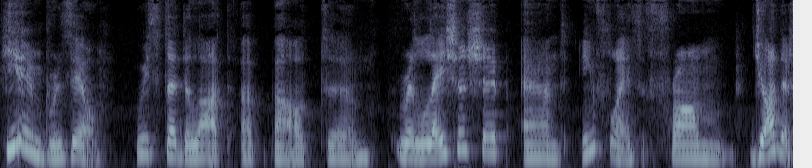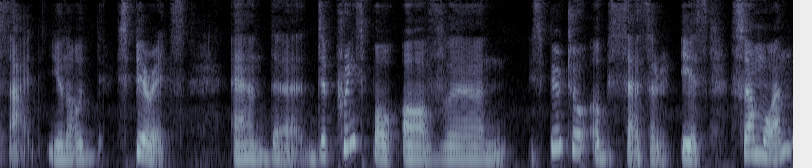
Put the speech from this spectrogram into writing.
here in Brazil, we study a lot about um, relationship and influence from the other side, you know, spirits. And uh, the principle of um, spiritual obsessor is someone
